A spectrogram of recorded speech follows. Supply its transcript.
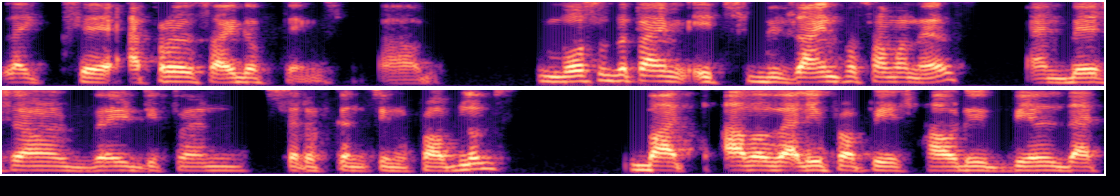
like say apparel side of things, uh, most of the time it's designed for someone else and based on a very different set of consumer problems. But our value prop is how do you build that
